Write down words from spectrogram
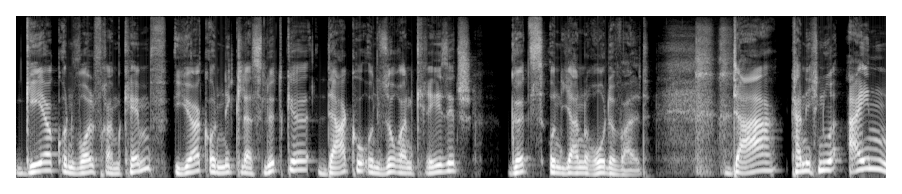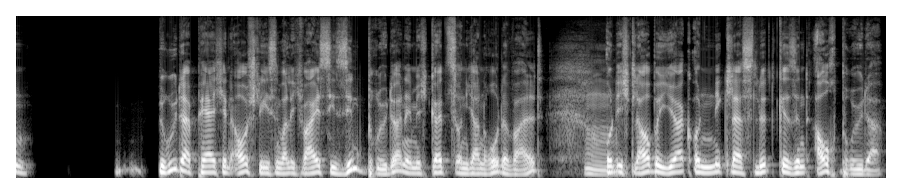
Georg und Wolfram Kempf, Jörg und Niklas Lüttke, Darko und Soran Kresic, Götz und Jan Rodewald. Da kann ich nur ein Brüderpärchen ausschließen, weil ich weiß, sie sind Brüder, nämlich Götz und Jan Rodewald. Mhm. Und ich glaube, Jörg und Niklas Lüttke sind auch Brüder.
